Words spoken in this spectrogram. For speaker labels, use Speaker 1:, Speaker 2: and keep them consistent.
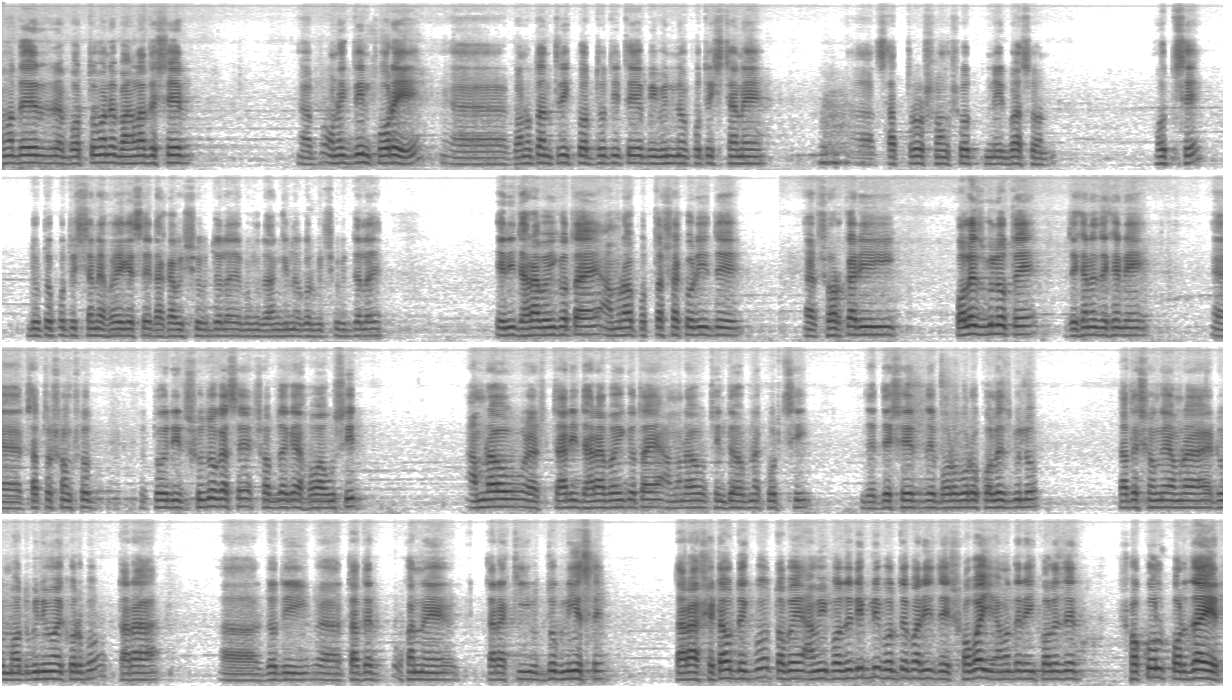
Speaker 1: আমাদের বর্তমানে বাংলাদেশের অনেক দিন পরে গণতান্ত্রিক পদ্ধতিতে বিভিন্ন প্রতিষ্ঠানে ছাত্র সংসদ নির্বাচন হচ্ছে। দুটো প্রতিষ্ঠানে হয়ে গেছে, ঢাকা বিশ্ববিদ্যালয় এবং জাহাঙ্গীরনগর বিশ্ববিদ্যালয়। এরই ধারাবাহিকতায় আমরা প্রত্যাশা করি যে সরকারি কলেজগুলোতে যেখানে যেখানে ছাত্র সংসদ তৈরির সুযোগ আছে, সব জায়গায় হওয়া উচিত। আমরাও তারই ধারাবাহিকতায় আমরাও চিন্তাভাবনা করছি যে দেশের যে বড় বড় কলেজগুলো, তাদের সঙ্গে আমরা একটু মত বিনিময় করব। তারা যদি তাদের ওখানে তারা কি উদ্যোগ নিয়েছে, তারা সেটাও দেখব। তবে আমি পজিটিভলি বলতে পারি যে সবাই আমাদের এই কলেজের সকল পর্যায়ের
